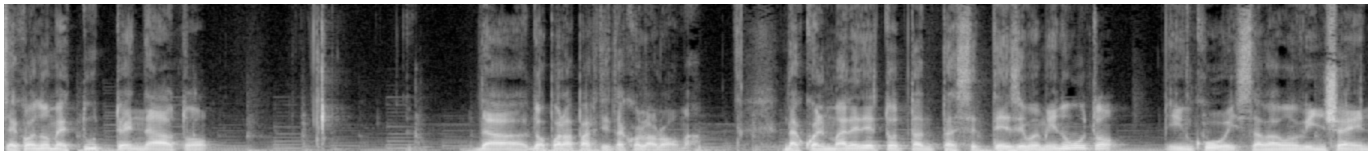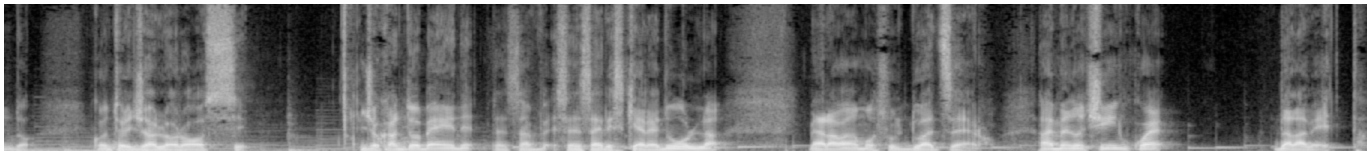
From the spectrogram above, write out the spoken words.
Secondo me tutto è nato da, dopo la partita con la Roma, da quel maledetto 87 minuto in cui stavamo vincendo contro i giallorossi, giocando bene, senza, senza rischiare nulla, eravamo sul 2-0, a meno 5 dalla vetta.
